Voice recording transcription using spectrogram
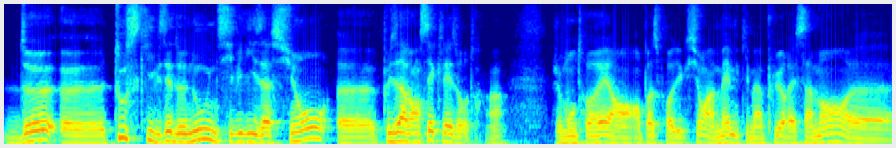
de euh, tout ce qui faisait de nous une civilisation euh, plus avancée que les autres. hein. Je montrerai en, en post-production un mème qui m'a plu récemment. euh,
